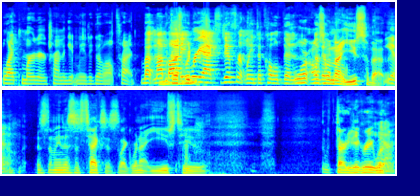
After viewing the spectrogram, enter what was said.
like murder trying to get me to go outside. But my Because body reacts differently to cold than We're also not used to that. Though. Yeah. It's- I mean, this is Texas. Like we're not used to thirty degree weather. Yeah.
